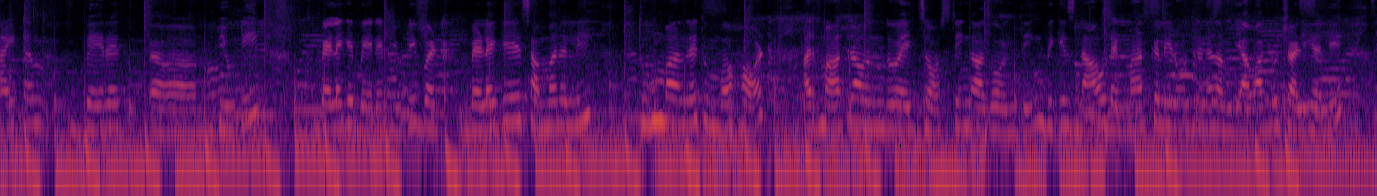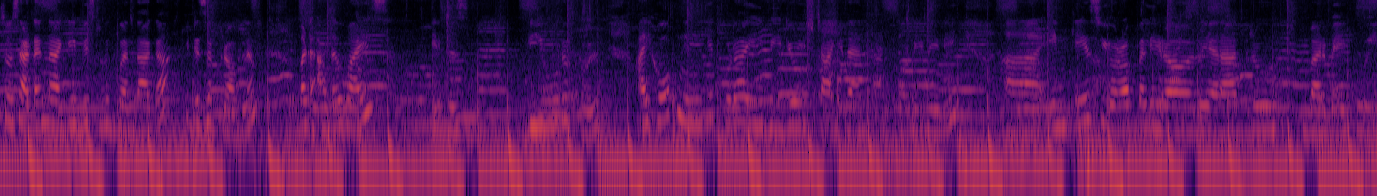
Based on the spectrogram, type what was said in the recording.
ನೈಟ್ ಟೈಮ್ ಬೇರೆ ಬ್ಯೂಟಿ ಬೆಳಗ್ಗೆ ಬೇರೆ ಬ್ಯೂಟಿ ಬಟ್ ಬೆಳಗ್ಗೆ ಸಮ್ಮರಲ್ಲಿ ತುಂಬ ಅಂದರೆ ತುಂಬ ಹಾಟ್ ಅದು ಮಾತ್ರ ಒಂದು ಎಕ್ಸಾಸ್ಟಿಂಗ್ ಆಗೋ ಒಂದು ಥಿಂಗ್ ಬಿಕಾಸ್ ನಾವು ಡೆನ್ಮಾರ್ಕಲ್ಲಿ ಇರೋದ್ರಿಂದ ನಮ್ಗೆ ಯಾವಾಗಲೂ ಚಳಿಯಲ್ಲಿ ಸೊ ಸಡನ್ನಾಗಿ ಬಿಸಿಲಿಗೆ ಬಂದಾಗ it is a problem but otherwise it is beautiful I hope ನಿಮಗೆ ಕೂಡ ಈ ವಿಡಿಯೋ ಇಷ್ಟ ಆಗಿದೆ ಅಂತ ಅಂದ್ಕೊಂಡಿದ್ದೀನಿ ಇನ್ ಕೇಸ್ ಯುರೋಪಲ್ಲಿ ಇರೋರು ಯಾರಾದರೂ ಬರಬೇಕು, ಈ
